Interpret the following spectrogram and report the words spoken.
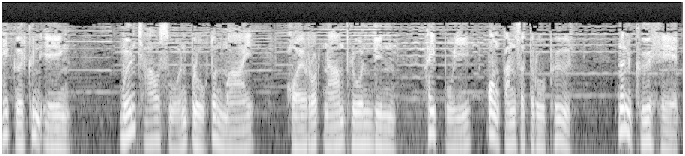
ให้เกิดขึ้นเอง เหมือนชาวสวนปลูกต้นไม้ คอยรดน้ำพรวนดิน ให้ปุ๋ยป้องกันศัตรูพืช นั่นคือเหตุ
